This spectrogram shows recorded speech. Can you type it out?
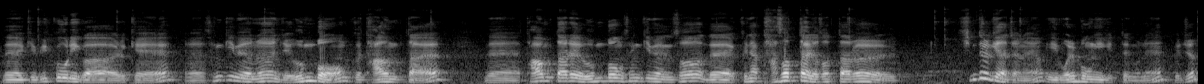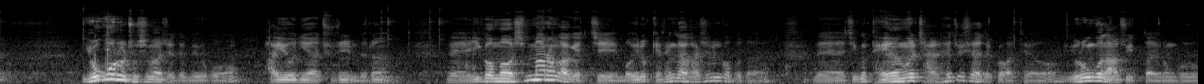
네 이렇게 윗꼬리가 이렇게 예, 생기면은 이제 음봉 그 다음 달. 네 다음 달에 음봉 생기면서 네 그냥 다섯 달 여섯 달을 힘들게 하잖아요. 이 월봉이기 때문에. 그죠? 요거를 조심하셔야 됩니다 요거. 바이오니아 주주님들은 네, 이거 뭐 10만 원 가겠지. 뭐 이렇게 생각하시는 것보다 네, 지금 대응을 잘 해주셔야 될 것 같아요. 이런 거 나올 수 있다. 이런 거.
